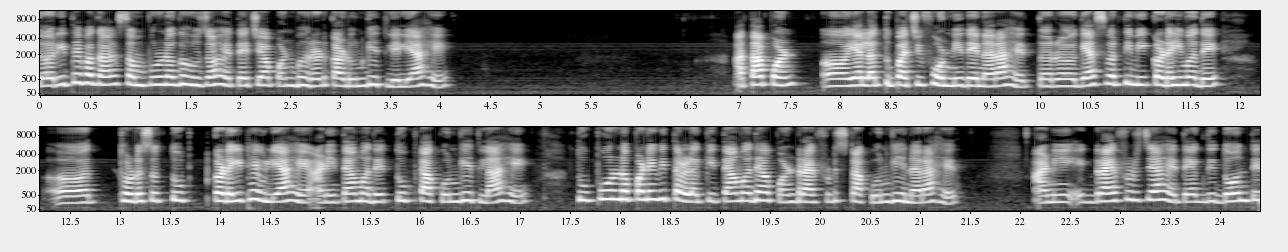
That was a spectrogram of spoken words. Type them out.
तर इथे बघा संपूर्ण गहू जो आहे त्याची आपण भरड काढून घेतलेली आहे. आता आपण याला तुपाची फोडणी देणार आहेत. तर गॅसवरती मी कढईमध्ये थोडंसं तूप कढई ठेवली आहे आणि त्यामध्ये तूप टाकून घेतलं आहे. तूप पूर्णपणे वितळलं की त्यामध्ये आपण ड्रायफ्रूट्स टाकून घेणार आहेत. आणि एक ड्रायफ्रूट्स जे आहे ते अगदी दोन ते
